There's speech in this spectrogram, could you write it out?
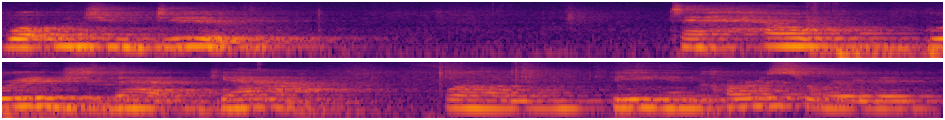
what would you do to help bridge that gap from being incarcerated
